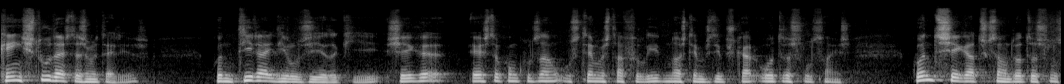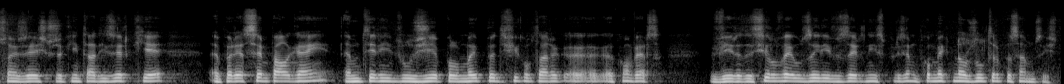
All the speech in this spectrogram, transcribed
quem estuda estas matérias, quando tira a ideologia daqui, chega a esta conclusão: o sistema está falido, nós temos de ir buscar outras soluções. Quando chega à discussão de outras soluções, é isto que o Joaquim está a dizer, que é aparece sempre alguém a meter ideologia pelo meio para dificultar a, a, a conversa. Vieira da Silva é useiro e vezeiro nisso, por exemplo. Como é que nós ultrapassamos isto?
